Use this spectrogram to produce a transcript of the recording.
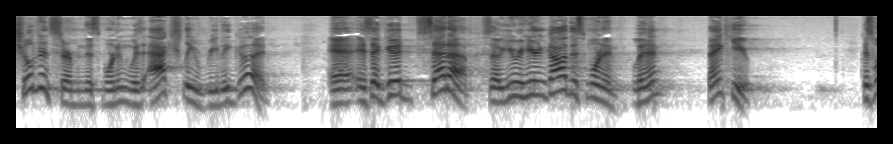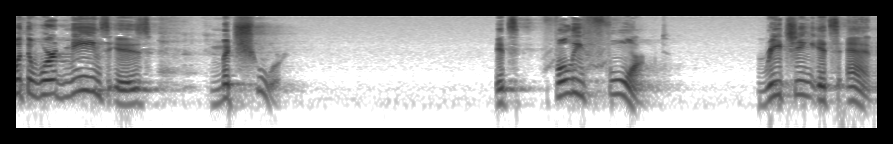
children's sermon this morning was actually really good. Eh, it's a good setup. So you were hearing God this morning, Lynn. Thank you. Because what the word means is mature, it's fully formed, reaching its end.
